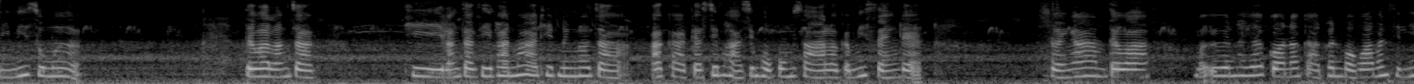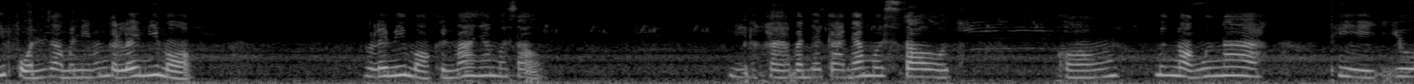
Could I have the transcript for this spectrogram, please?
นี่มีซุมือแต่ว่าหลังจากที่หลังจากที่ผ่านมาอาทิตย์หนึงเนาะจ้ะอากาศก็สิบห้าสิบหกองศาแล้วก็มีแสงแดด สวยงามแต่ว่า มื่ออื่นพยากรณ์อากาศเพิ่นบอกว่ามันสิมีฝนจ้ะมื้อนี้มันก็เลยมีหมอกก็เลยมีหมอกขึ้นมายามมื้อเช้านี่ละค่ะบรรยากาศยามมื้อเช้าของเมืองนอกเมืองหน้าที่อยู่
